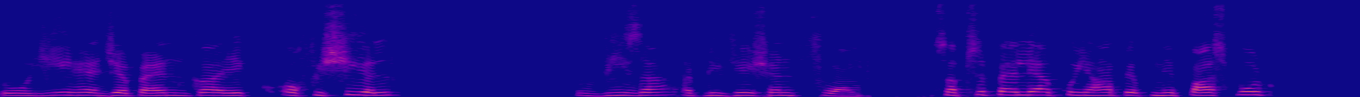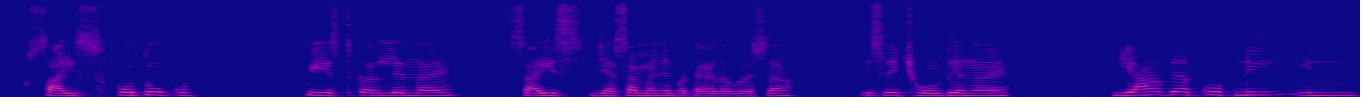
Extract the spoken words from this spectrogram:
तो ये है जापान का एक ऑफ़िशियल वीज़ा एप्लीकेशन फ़ॉर्म। सबसे पहले आपको यहाँ पे अपने पासपोर्ट साइज़ फ़ोटो को पेस्ट कर लेना है, साइज़ जैसा मैंने बताया था वैसा, इसे छोड़ देना है। यहाँ पे आपको अपनी इन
